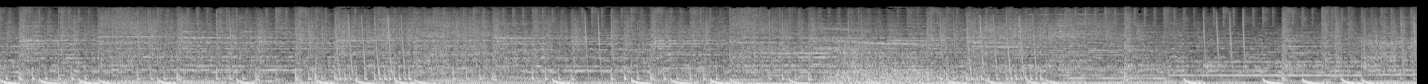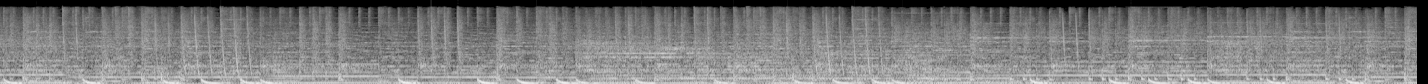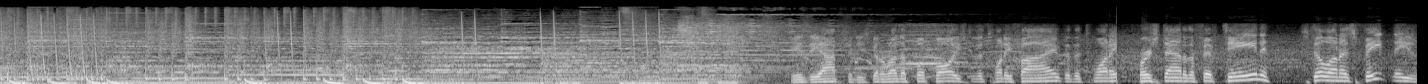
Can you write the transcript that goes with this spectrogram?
He's the option. He's going to run the football. He's to the 25, to the 20. First down to the 15. Still on his feet, and he's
